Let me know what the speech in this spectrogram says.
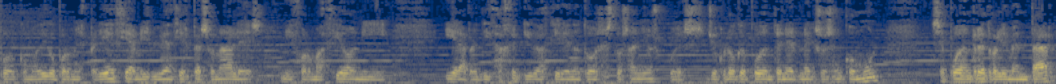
por, como digo, por mi experiencia, mis vivencias personales, mi formación y, y el aprendizaje que he ido adquiriendo todos estos años, pues yo creo que pueden tener nexos en común, se pueden retroalimentar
